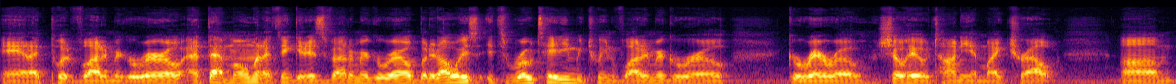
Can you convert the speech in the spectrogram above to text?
And I put Vladimir Guerrero. At that moment, I think it is Vladimir Guerrero, but it always it's rotating between Vladimir Guerrero, Guerrero, Shohei Ohtani, and Mike Trout. Um,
